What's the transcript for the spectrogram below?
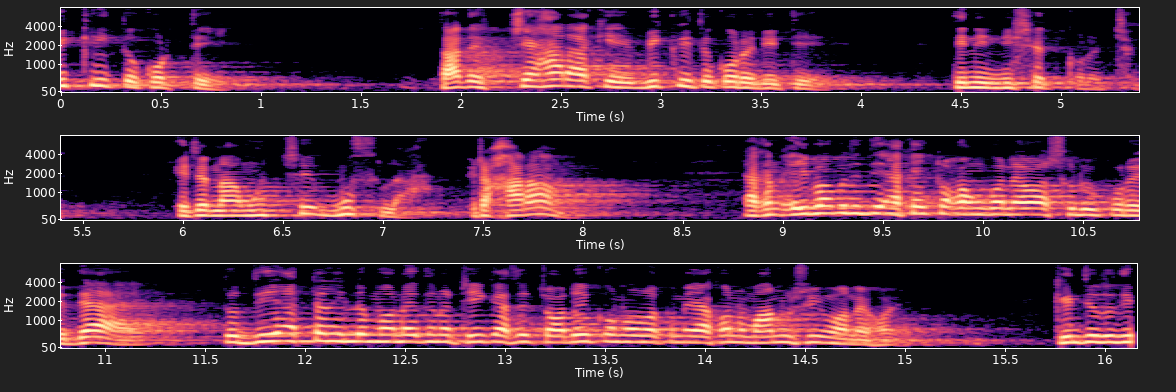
বিকৃত করতে, তাদের চেহারাকে বিকৃত করে দিতে তিনি নিষেধ করেছেন। এটার নাম হচ্ছে মুসলা, এটা হারাম। এখন এইভাবে যদি এক একটা অঙ্গ নেওয়া শুরু করে দেয় তো দুই একটা নিলে মনে হয় যেন ঠিক আছে, চলে কোনো রকমে এখন মানুষই মনে হয়। কিন্তু যদি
